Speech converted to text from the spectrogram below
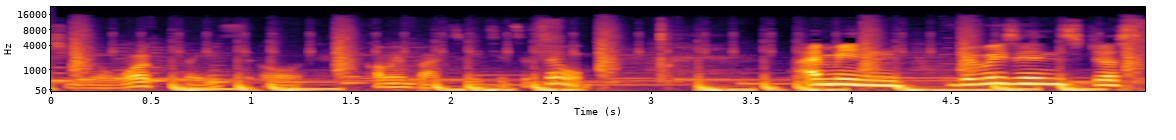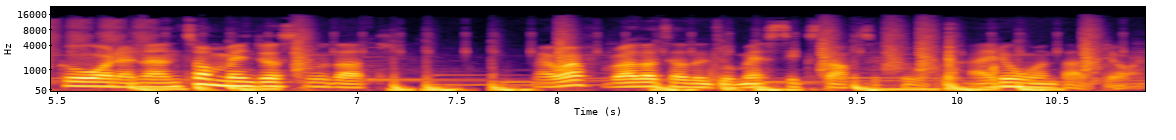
to your workplace or coming back to eat it at home. I mean, the reasons just go on and on. Some men just feel that my wife would rather tell the domestic staff to cook. I don't want that done.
